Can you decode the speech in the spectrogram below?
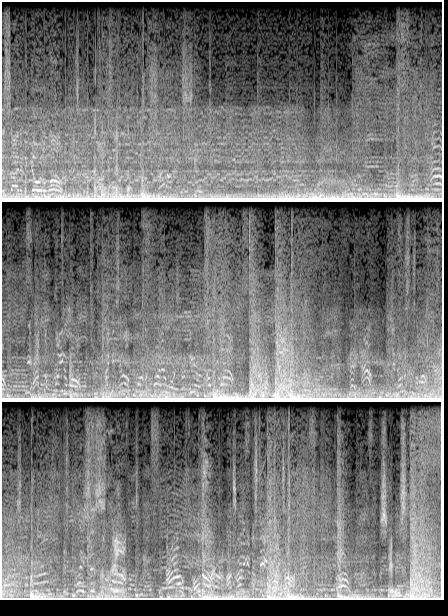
Decided to go it alone. I think I have that. game. Ow! We have to fight them all! I can set off more of the fireworks from here and help you out! Hey, Al! Did you notice there's a lot of ammo and stuff around? This place is Not really. Al! Hold on! I'll try to get the stage lights on! Oh! Seriously?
